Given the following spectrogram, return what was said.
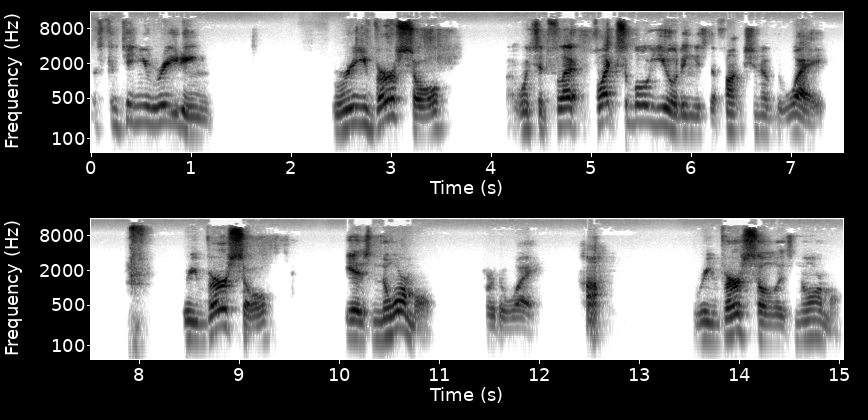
Let's continue reading. Reversal, which said fle- flexible yielding is the function of the way. Reversal is normal for the way. Huh. Reversal is normal.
